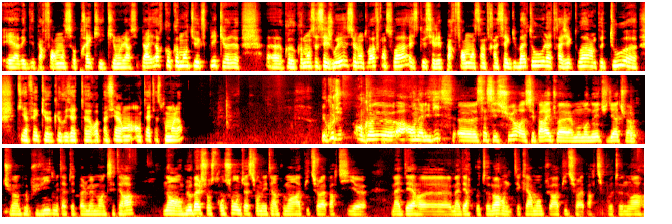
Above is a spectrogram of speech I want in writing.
et avec des performances auprès qui, qui ont l'air supérieures. Comment tu expliques euh, comment ça s'est joué selon toi, François? Est-ce que c'est les performances intrinsèques du bateau, la trajectoire, un peu tout euh, qui a fait que, vous êtes repassé en, tête à ce moment-là? Écoute, encore, euh, on allait vite, euh, ça c'est sûr. C'est pareil, tu vois, à un moment donné, tu dis, ah, tu vas, un peu plus vite, mais t'as peut-être pas le même vent, etc. Non, en global sur ce tronçon, si on était un peu moins rapide sur la partie Madère, Madère Poteau Noir, on était clairement plus rapide sur la partie Poteau Noir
